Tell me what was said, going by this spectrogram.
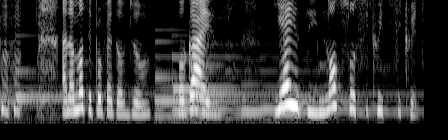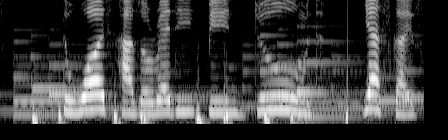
and I'm not a prophet of doom, but guys, here is the not so secret secret the world has already been doomed. Yes, guys,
